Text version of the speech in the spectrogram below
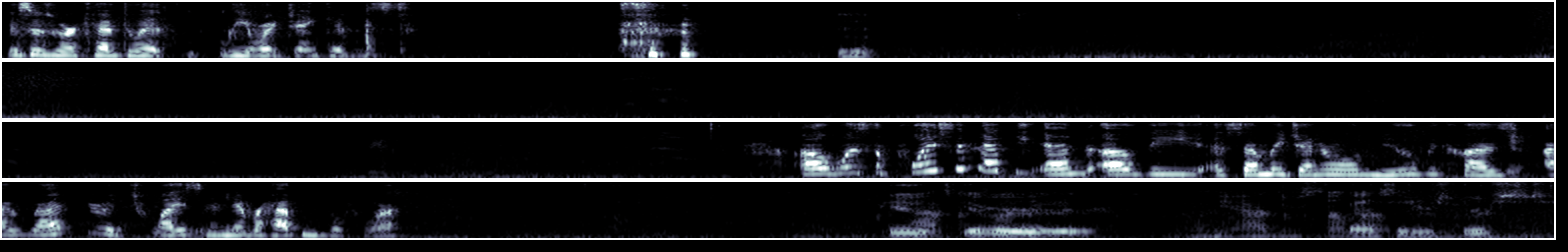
This is where Kev DeWitt, Leeroy Jenkins. Uh, was the poison at the end of the Assembly General new? Because Yeah. I ran through it twice and it never happened before. Give her ads still up. first.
